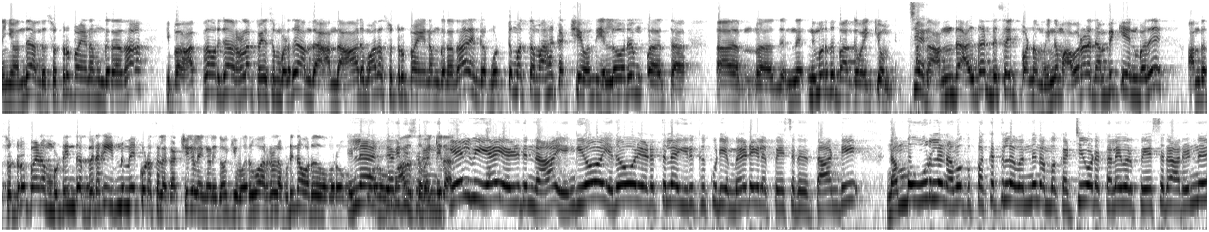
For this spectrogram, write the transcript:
நீங்க வந்து அந்த சுற்றுப்பயணம்ங்கிறதா இப்ப ஆதவர்ஜானர்கள் பேசும்பொழுது அந்த அந்த ஆறு மாத சுற்றுப்பயணம்ங்கிறதா எங்க ஒட்டுமொத்தமாக கட்சியை வந்து எல்லோரும் நிமிர்ந்து பார்க்க வைக்கும். அந்த- அதுதான் டிசைட் பண்ணும் இன்னும் அவரோட நம்பிக்கை என்பது அந்த சுற்றுப்பயணம் முடிந்த பிறகு இன்னுமே கூட சில கட்சிகள் எங்களை நோக்கி வருவார்கள் அப்படின்னு ஒரு இல்ல ஒரு வாதத்தை ஜெகதீஸ்வரன் இந்த வைக்கிறார். கேள்வி ஏன் எழுதுனா எங்கேயோ ஏதோ ஒரு இடத்துல இருக்கக்கூடிய மேடையில பேசுறதை தாண்டி நம்ம ஊர்ல நமக்கு பக்கத்துல வந்து நம்ம கட்சியோட தலைவர் பேசுறாருன்னு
